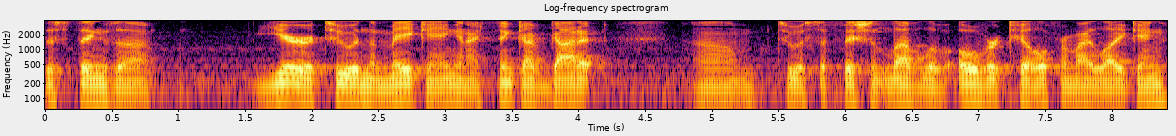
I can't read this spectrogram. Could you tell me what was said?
this thing's a year or two in the making and I think I've got it um, to a sufficient level of overkill for my liking.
